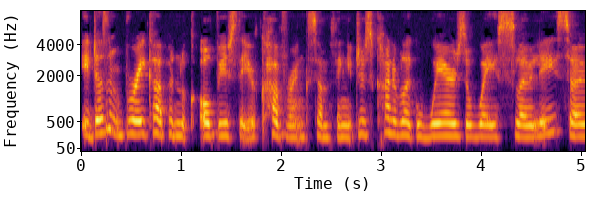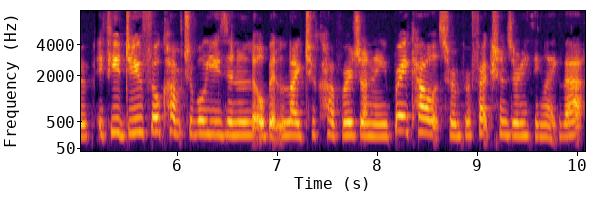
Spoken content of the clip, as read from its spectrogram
it doesn't break up and look obvious that you're covering something. It just kind of like wears away slowly. So if you do feel comfortable using a little bit lighter coverage on any breakouts or imperfections or anything like that,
